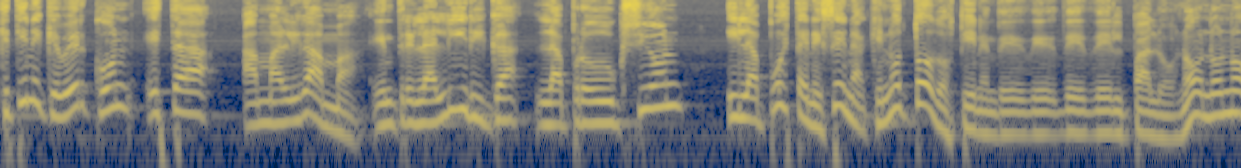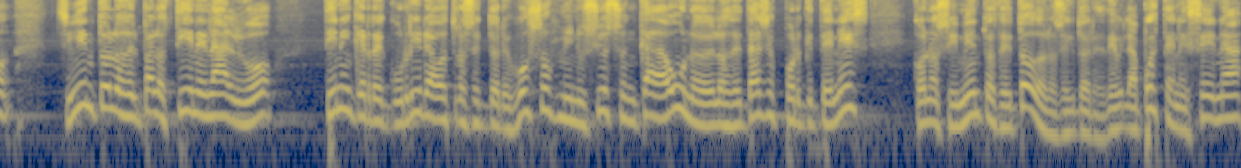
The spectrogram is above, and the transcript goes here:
que tiene que ver con esta amalgama entre la lírica, la producción y la puesta en escena, que no todos tienen de, de, de, del palo, ¿no? No, no. Si bien todos los del palo tienen algo, tienen que recurrir a otros sectores. Vos sos minucioso en cada uno de los detalles porque tenés conocimientos de todos los sectores, de la puesta en escena,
